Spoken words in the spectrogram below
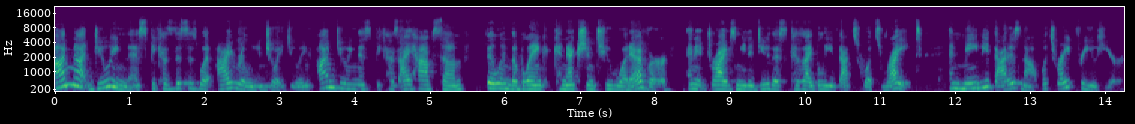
I'm not doing this because this is what I really enjoy doing. I'm doing this because I have some fill in the blank connection to whatever, and it drives me to do this because I believe that's what's right. And maybe that is not what's right for you here.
